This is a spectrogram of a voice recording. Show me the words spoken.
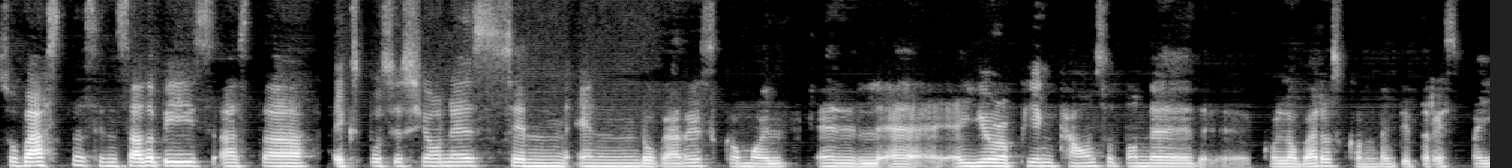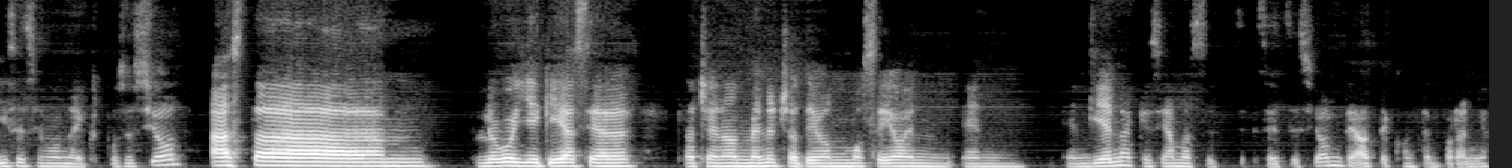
subastas en Sotheby's hasta exposiciones en, en lugares como el, el, eh, European Council, donde eh, colaboras con 23 países en una exposición, hasta mm, luego llegué a ser la general manager de un museo en, en, en Viena que se llama Secesión de Arte Contemporáneo.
